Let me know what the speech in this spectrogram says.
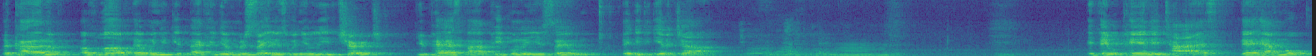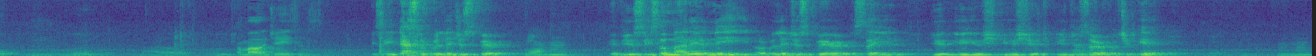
the kind of, of love that when you get back in your Mercedes, when you leave church, you pass by people and you say, "Ooh, they need to get a job. If they were paying their tithes, they'd have more. My Lord. Come on, Jesus. You see, that's a religious spirit. Yeah. Mm-hmm. If you see somebody in need, a religious spirit will say you, you, you, you, sh- you should, you deserve what you get. Mm-hmm.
